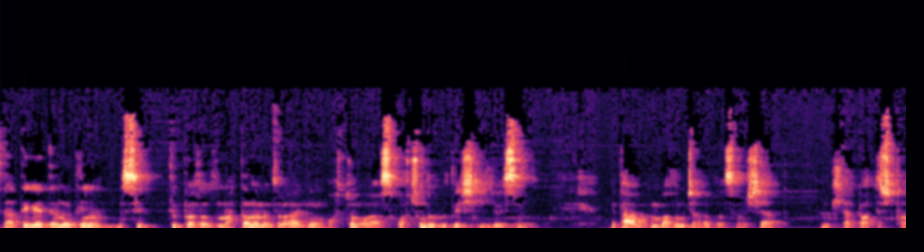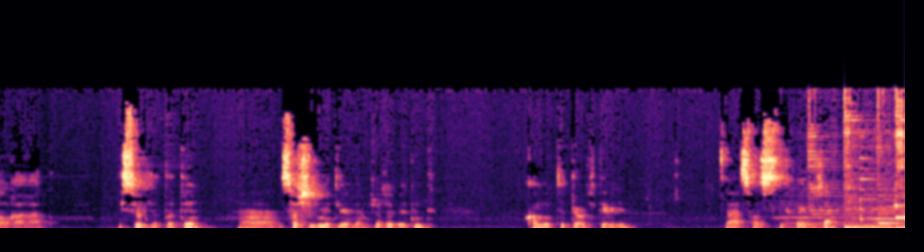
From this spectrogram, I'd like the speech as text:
За тэгээд өнөөдрийн сэдв бол Матай 8:6-гийн 33-аас 34 дэх ишлэл байсан. Тэгээд та бүхэн боломж гаргадаас уншаад энэ талаар бодож тонгаагаад эсвэл одоо тийм сошиал медиагаар дамжуулаад бидэнд комментэд өгдөгрэй. За сонссонд баярлалаа.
